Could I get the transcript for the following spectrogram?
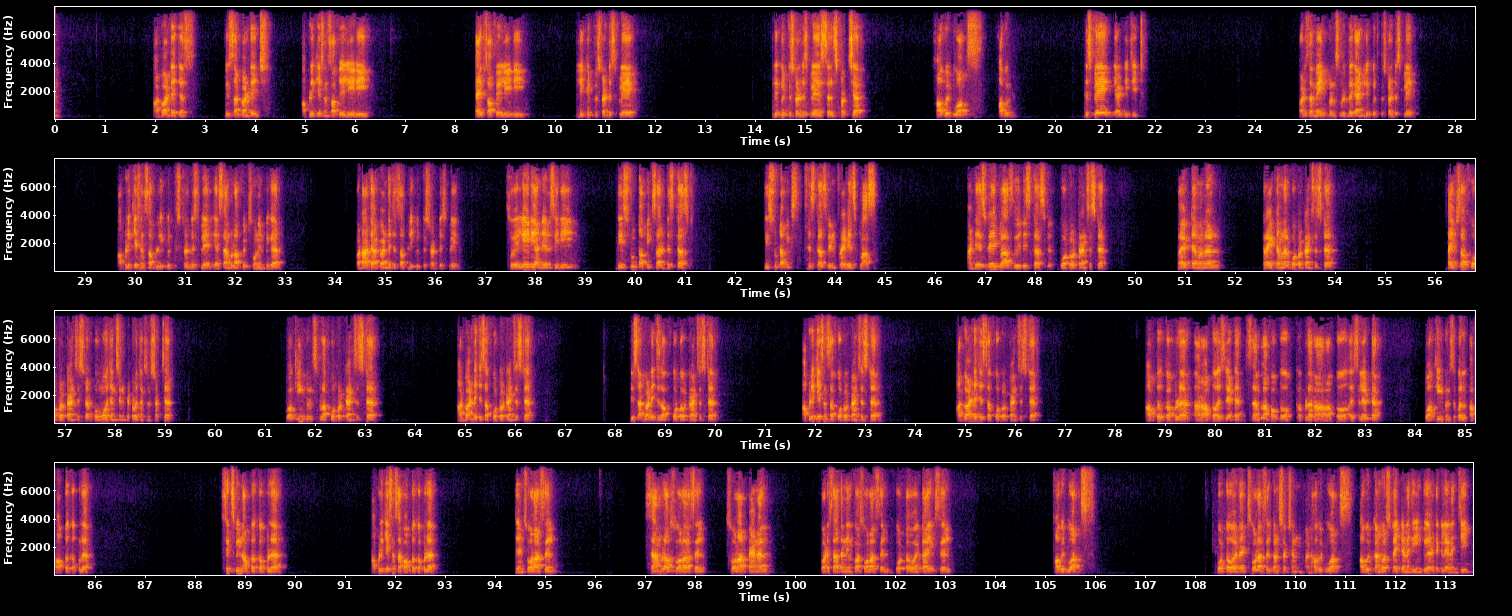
advantages disadvantage applications of led types of led liquid crystal display liquid crystal display cell structure how it works, how it display a digit. What is the main principle behind liquid crystal display? Applications of liquid crystal display, a sample of it shown in figure. What are the advantages of liquid crystal display? So LED and LCD, these two topics are discussed. These two topics discussed in Friday's class. And yesterday class we discussed phototransistor, bi-terminal, tri-terminal phototransistor, types of phototransistor, homojunction, heterojunction structure, working principle of phototransistor, advantages of phototransistor, disadvantages of phototransistor, applications of phototransistor, advantages of phototransistor, optocoupler or opto-isolator, sample of optocoupler or opto-isolator, working principle of optocoupler, six-pin optocoupler, applications of optocoupler, then solar cell, sample of solar cell, solar panel, what is the other name for solar cell, photovoltaic cell, how it works, photovoltaic solar cell construction and how it works, how it converts light energy into electrical energy,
